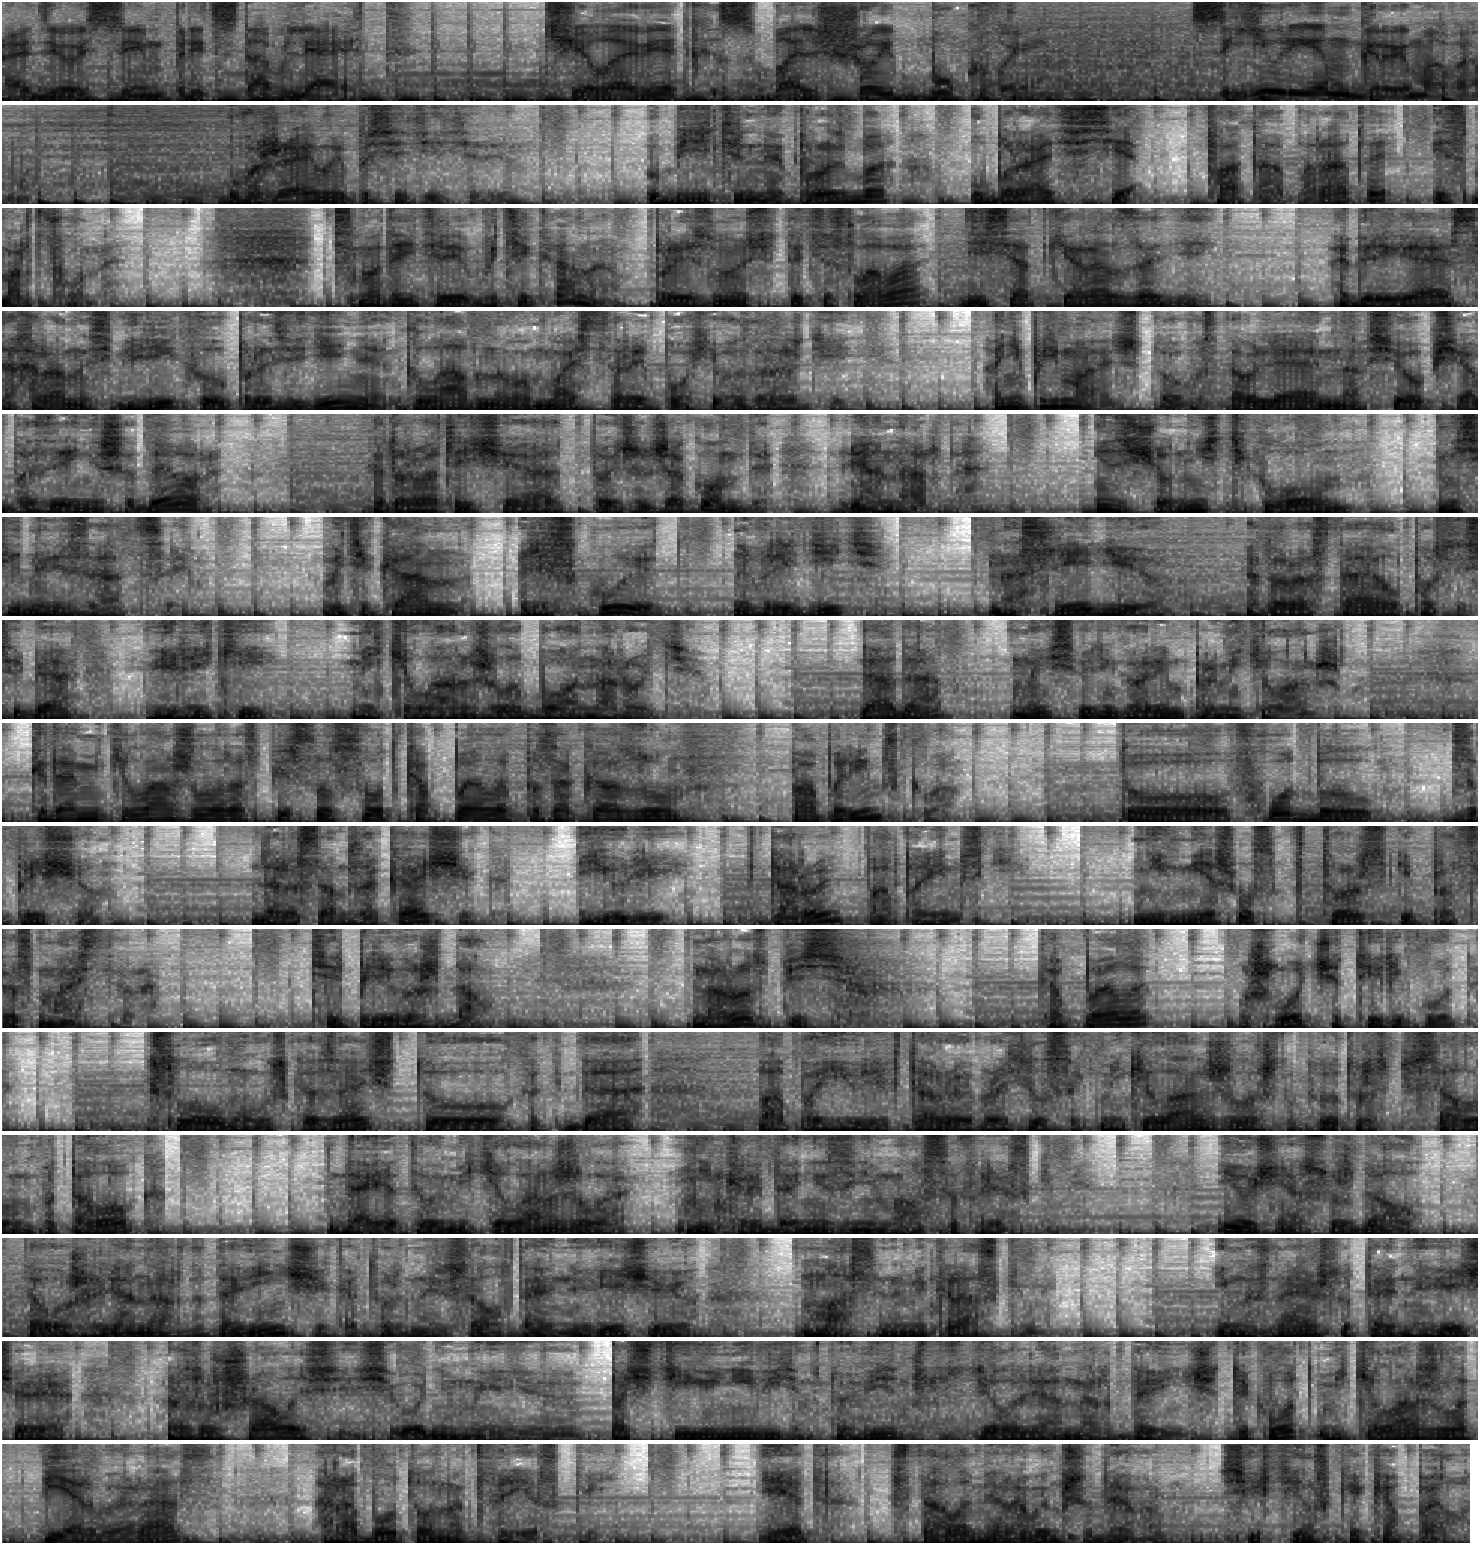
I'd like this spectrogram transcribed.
Радио 7 представляет Человек с большой буквы с Юрием Грымовым. Уважаемые посетители, убедительная просьба убрать все фотоаппараты и смартфоны. Смотрители Ватикана произносят эти слова десятки раз за день, оберегая сохранность великого произведения главного мастера эпохи Возрождения. Они понимают, что, выставляя на всеобщее обозрение шедевр, который, в отличие от той же Джаконды, Леонардо, не защищен ни стеклом, ни сигнализацией. Ватикан рискует навредить наследию, которое оставил после себя великий Микеланджело Буонаротти. Да-да, мы сегодня говорим про Микеланджело. Когда Микеланджело расписывал свод капеллы по заказу Папы Римского, то вход был запрещен. Даже сам заказчик, Юлий II, Папа Римский, не вмешивался в творческий процесс мастера. Терпеливо ждал. На роспись капеллы ушло 4 года. К слову, могу сказать, что когда папа Юлий II обратился к Микеланджело, чтобы кто-то расписал ему потолок, до этого Микеланджело никогда не занимался фресками. И очень осуждал того же Леонардо да Винчи, который нарисовал «Тайную вечерю» масляными красками. И мы знаем, что «Тайная вечеря» разрушалась, и сегодня мы почти ее не видим в том виде, что сделал Леонардо да Винчи. Так вот, Микеланджело первый раз – работал над фреской. И это стало мировым шедевром – Сихтинская капелла.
